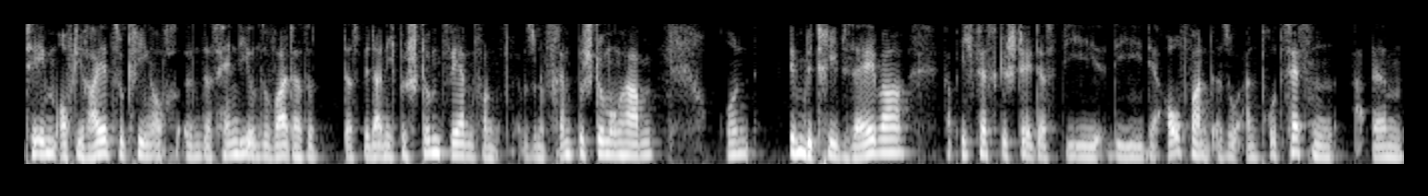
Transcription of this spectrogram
Themen auf die Reihe zu kriegen, auch ähm, das Handy und so weiter, also dass wir da nicht bestimmt werden, von so eine Fremdbestimmung haben. Und im Betrieb selber habe ich festgestellt, dass die, die, der Aufwand, also an Prozessen, ähm,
